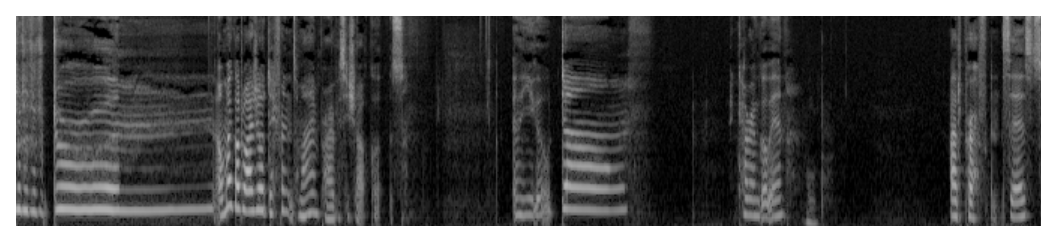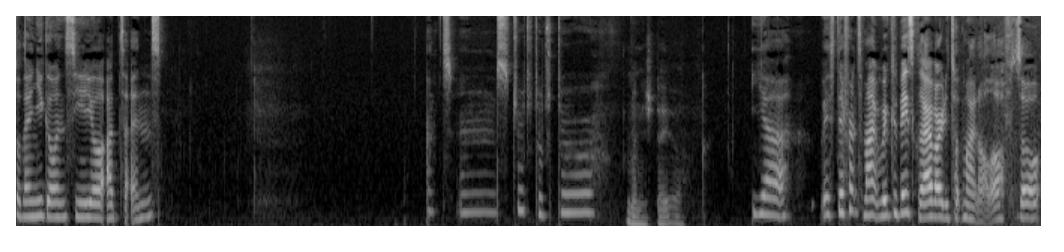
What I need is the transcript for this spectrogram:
Oh my god, why is yours different to mine? Privacy shortcuts. And then you go down. Carry on going. Oh, Ad preferences. So then you go and see your ad settings. Ad settings. Du-du-du-du-du. Manage data. Yeah, it's different to mine because basically I've already took mine all off, so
